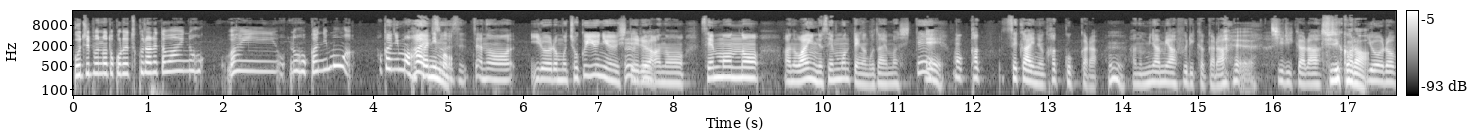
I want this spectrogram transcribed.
ご自分のところで作られたワインのほワインの他にも他にも他にも。はいそうです。あのいろいろもう直輸入している、うんうん。あの専門のあのワインの専門店がございまして、ええ。もう各世界の各国からうん。あの南アフリカからチリからチリから。ヨーロッ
